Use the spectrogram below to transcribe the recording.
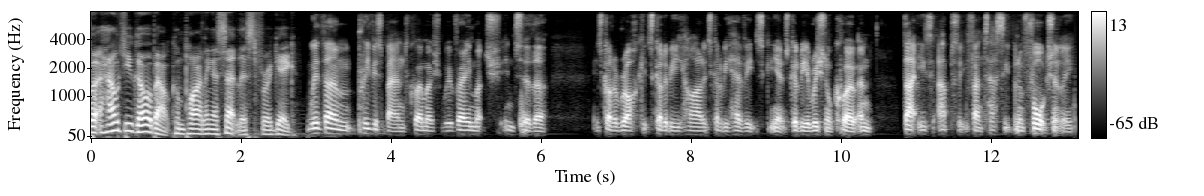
But how do you go about compiling a set list for a gig? With um, previous band Quo Motion, we're very much into the. It's got to rock. It's got to be hard. It's got to be heavy. It's you know, it's got to be original quote and that is absolutely fantastic. But unfortunately,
